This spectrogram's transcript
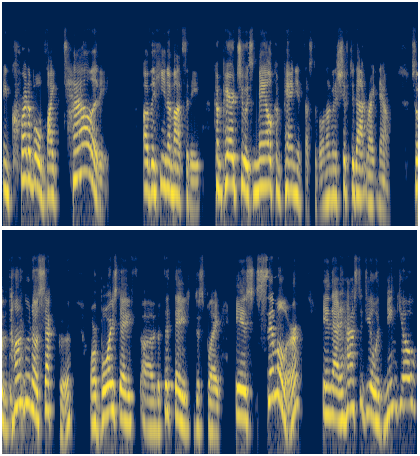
incredible vitality of the Hina Matsuri compared to its male companion festival. And I'm going to shift to that right now. So the Tango no Sekku, or Boys' Day, uh, the fifth day display, is similar in that it has to deal with Ningyo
